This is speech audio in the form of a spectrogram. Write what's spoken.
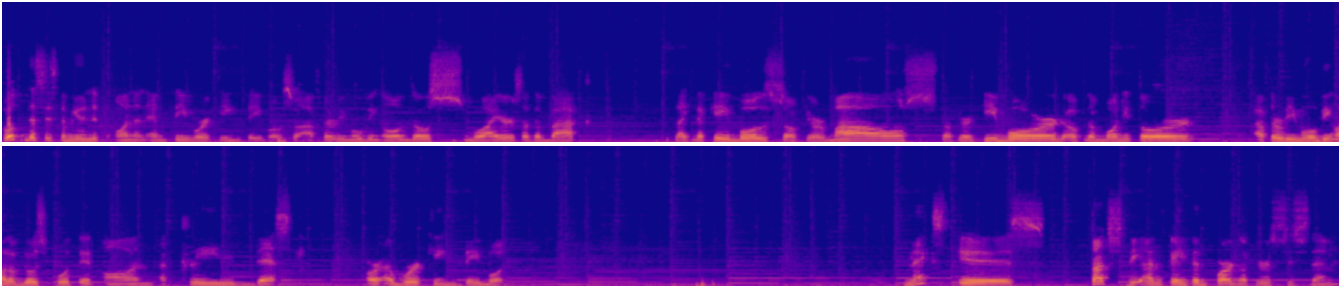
put the system unit on an empty working table. So after removing all those wires at the back like the cables of your mouse of your keyboard of the monitor after removing all of those put it on a clean desk or a working table. Next is touch the unpainted part of your system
